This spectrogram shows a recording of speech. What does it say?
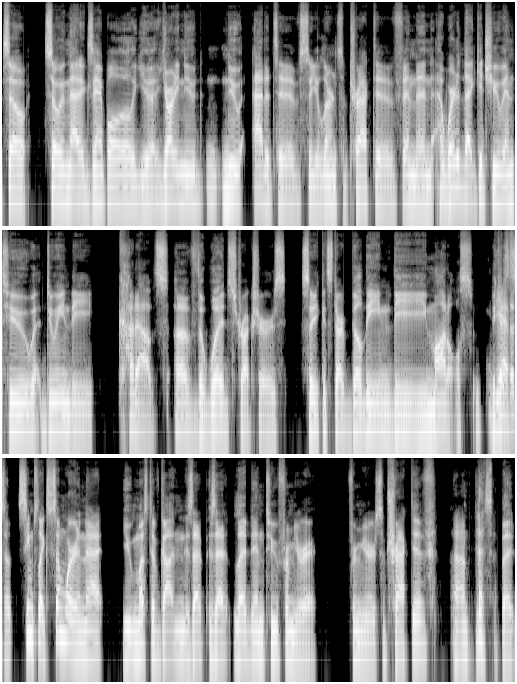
So so in that example, you you already knew knew additive, so you learned subtractive, and then where did that get you into doing the cutouts of the wood structures so you could start building the models? Because yes, that seems like somewhere in that you must have gotten is that is that led into from your from your subtractive um, but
